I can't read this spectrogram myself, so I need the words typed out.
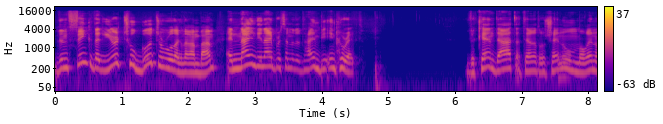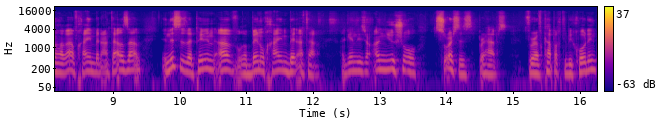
than think that you're too good to rule like the Rambam and 99% of the time be incorrect. וכן דעת עטרת ראשנו מורנו הרב חיים בן עטר ז"ל, and this is the opinion of רבנו חיים בן עטר. Again, these are unusual sources, perhaps, for Rav Kapach to be quoting.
